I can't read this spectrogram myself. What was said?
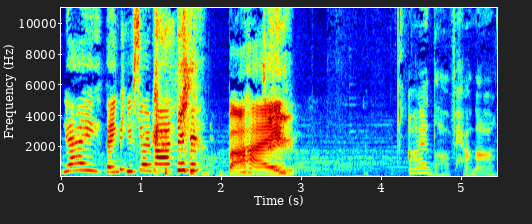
Yay. Thank you so much. Bye. I love Hana.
